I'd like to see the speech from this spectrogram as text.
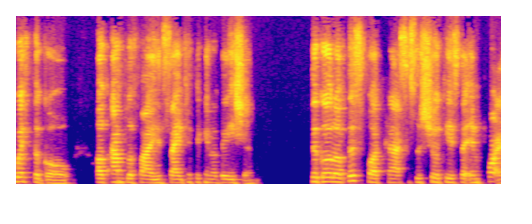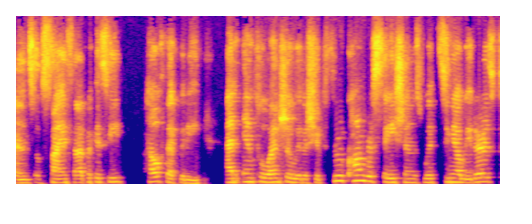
with the goal of amplifying scientific innovation. The goal of this podcast is to showcase the importance of science advocacy, health equity, and influential leadership through conversations with senior leaders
